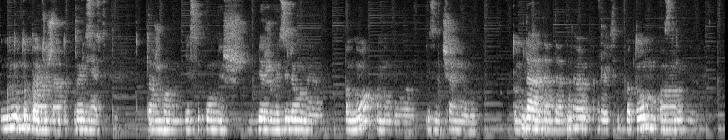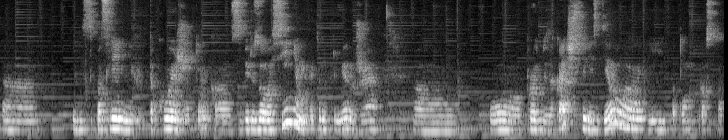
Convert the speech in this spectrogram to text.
ну, кто-то ну, хочет да, что-то да. поменять. Там, Хорошо. если помнишь, бежево-зеленое панно, оно было изначально вот в том да, да, да, да, да. Потом а, а, из последних такой же, только с бирюзово-синим, это, например, уже а, по просьбе заказчицы я сделала, и потом просто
